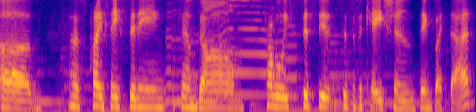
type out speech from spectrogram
Um, that's probably face sitting, femdom, probably sissi- sissification, things like that.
